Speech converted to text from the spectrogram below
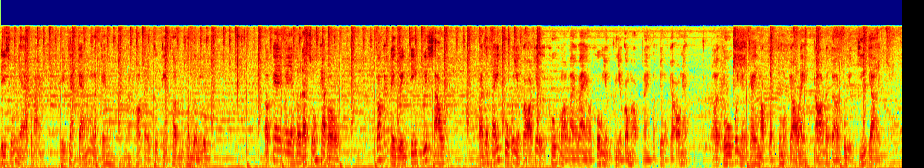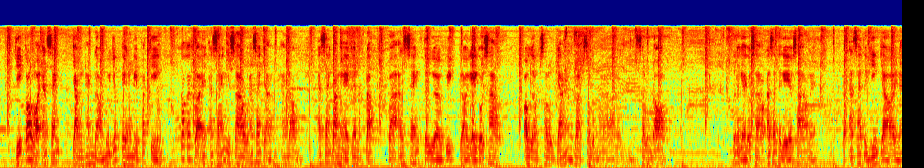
đi xuống nhà các bạn thì chắc chắn là cái hot này cực kỳ thơm thơm lừng luôn. Ok bây giờ tôi đã xuống cable có các điều nguyện chi tiết sau. Bạn sẽ thấy khu có nhiều cỏ chứ khu có màu vàng vàng và khu nhiều, nhiều cỏ mọc này tập trung một chỗ này rồi khu có nhiều cây mọc tập trung một chỗ này đó là khu vực chiến trời. Chỉ có loại ánh sáng trần hang động mới giúp cây nông nghiệp phát triển. Có các loại ánh sáng như sau ánh sáng trần hang động ánh sáng ban ngày trên mặt đất và ánh sáng từ à, việc gọi gậy gọi sao bao gồm sao lồng trắng và sao lồng à, sao lồng đỏ tức là dạng sao? Ánh sáng thì gậy sao này và ánh sáng từ giếng trời nè.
